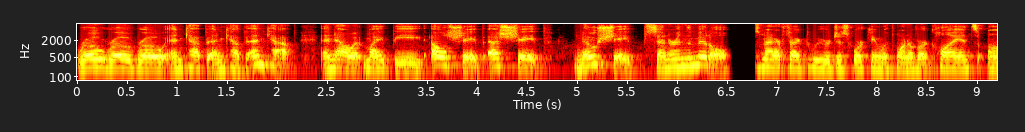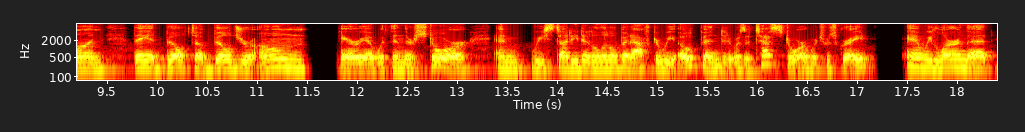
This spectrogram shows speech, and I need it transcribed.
row, row, row, end cap, end cap, end cap. And now it might be L shape, S shape, no shape, center in the middle. As a matter of fact, we were just working with one of our clients on, they had built a build your own area within their store. And we studied it a little bit after we opened. It was a test store, which was great. And we learned that,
